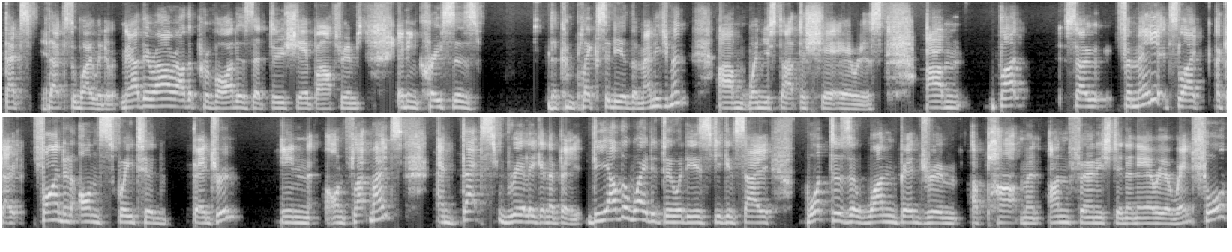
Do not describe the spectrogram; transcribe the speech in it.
That's yeah. that's the way we do it. Now there are other providers that do share bathrooms. It increases the complexity of the management um, when you start to share areas. Um, but so for me, it's like okay, find an en-suited bedroom in on flatmates and that's really going to be. The other way to do it is you can say what does a one bedroom apartment unfurnished in an area rent for?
